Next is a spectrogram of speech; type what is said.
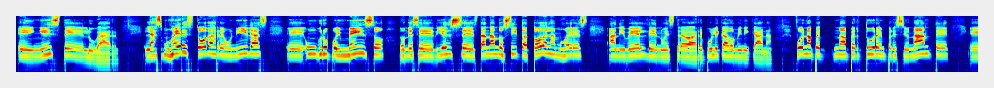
en este lugar. Las mujeres todas reunidas, eh, un grupo inmenso donde se, se están dando cita a todas las mujeres a nivel de nuestra República Dominicana. Fue una, apertura impresionante. Eh,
